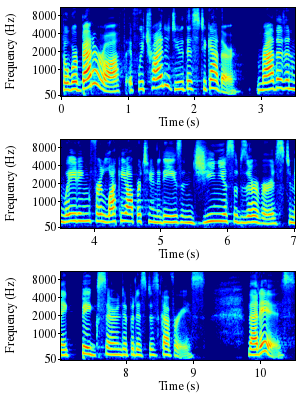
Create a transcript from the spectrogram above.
But we're better off if we try to do this together, rather than waiting for lucky opportunities and genius observers to make big serendipitous discoveries. That is,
